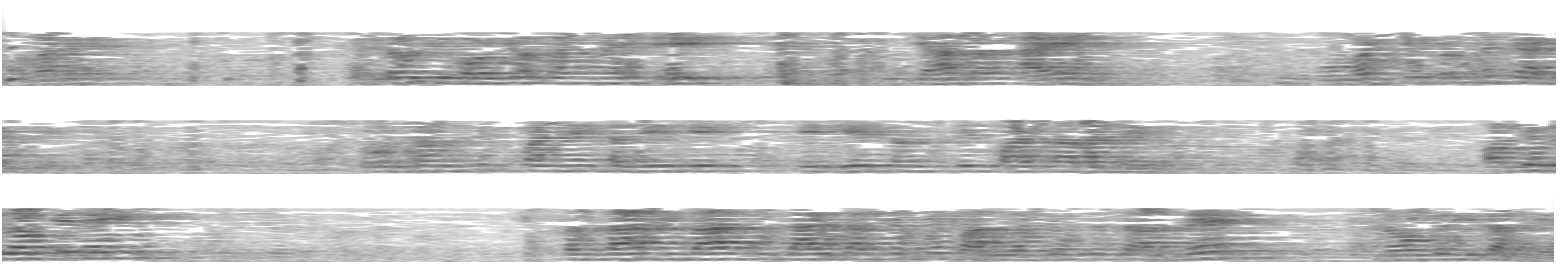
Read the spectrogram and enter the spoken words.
हमारे गौरिया मठ में एक, यहाँ पर आए। हैं वो मठ के ब्रह्मचारी थे तो संस्कृत पढ़ने का लेके के लिए संस्कृत पाठशाला में और फिर लौटे नहीं। संसार विवाद उद्धार करने के बाल बच्चों के साथ में नौकरी कर रहे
